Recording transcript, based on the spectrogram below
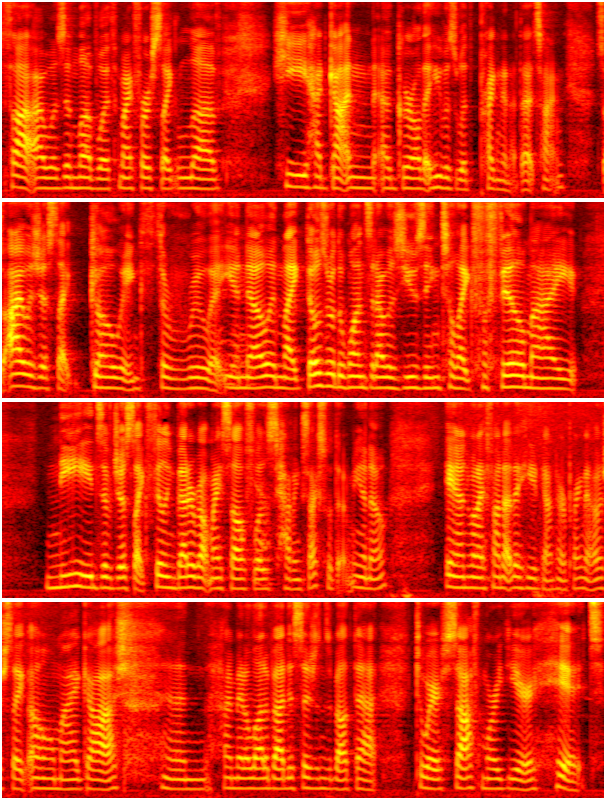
thought I was in love with, my first like love, he had gotten a girl that he was with pregnant at that time. So I was just like going through it, you know, and like those were the ones that I was using to like fulfill my needs of just like feeling better about myself was having sex with him, you know? And when I found out that he had gotten her pregnant, I was just like, oh my gosh. And I made a lot of bad decisions about that to where sophomore year hit.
